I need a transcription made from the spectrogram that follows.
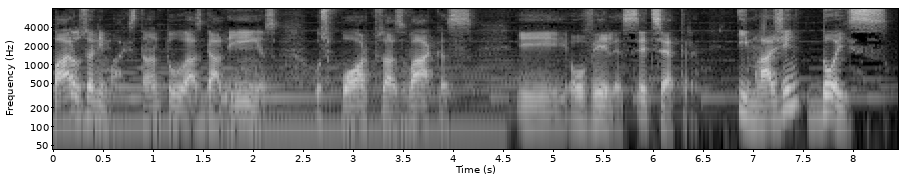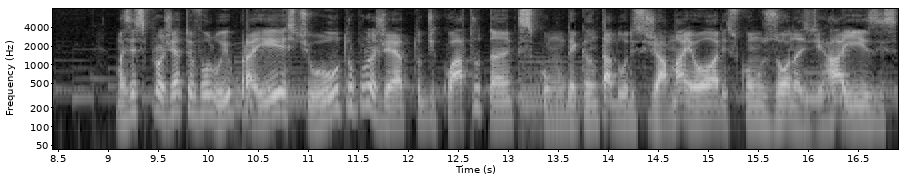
para os animais, tanto as galinhas, os porcos, as vacas e ovelhas, etc. Imagem 2. Mas esse projeto evoluiu para este outro projeto de quatro tanques com decantadores já maiores, com zonas de raízes,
